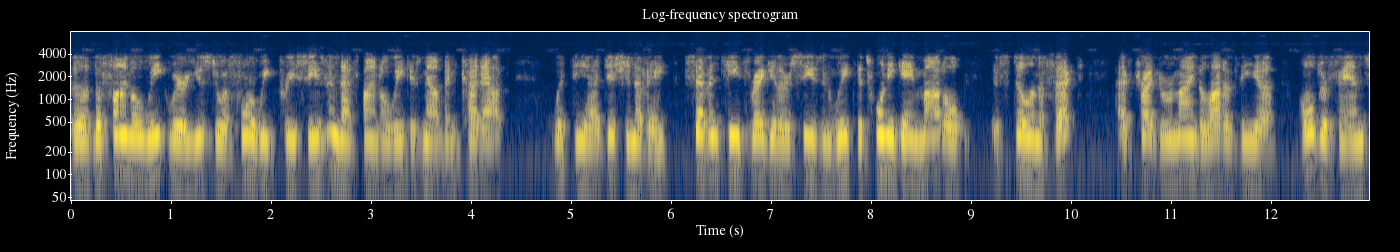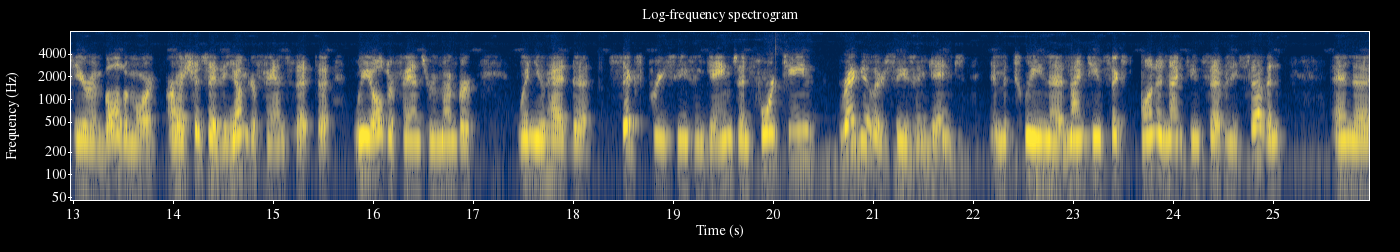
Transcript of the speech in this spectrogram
uh, the final week, we are used to a four week preseason. That final week has now been cut out with the addition of a 17th regular season week. The 20 game model is still in effect. I've tried to remind a lot of the uh, older fans here in Baltimore, or I should say the younger fans, that uh, we older fans remember when you had uh, six preseason games and 14 regular season games in between 1961 uh, and 1977. And uh,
